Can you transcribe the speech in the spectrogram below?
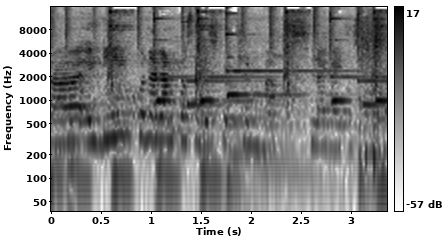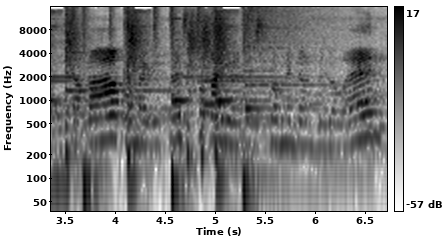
Ah, i-link ko na lang po sa description box. Lagay ko sa baba. Saka, kung may request ko kayo, just comment down below and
